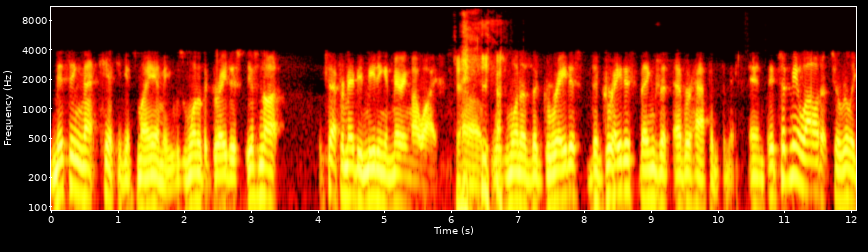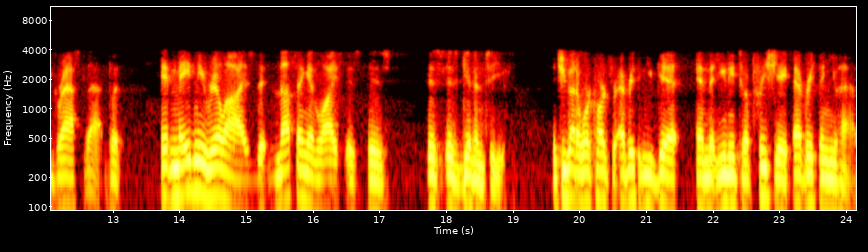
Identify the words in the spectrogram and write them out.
missing that kick against Miami was one of the greatest, if not, except for maybe meeting and marrying my wife, uh, yeah. was one of the greatest, the greatest things that ever happened to me. And it took me a while to, to really grasp that, but it made me realize that nothing in life is is is is given to you. That you got to work hard for everything you get, and that you need to appreciate everything you have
